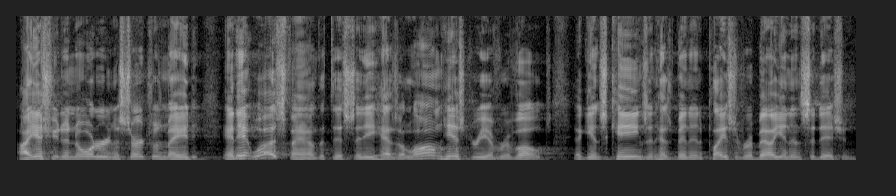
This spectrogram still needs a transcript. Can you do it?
I issued an order and a search was made, and it was found that this city has a long history of revolt against kings and has been in a place of rebellion and sedition.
